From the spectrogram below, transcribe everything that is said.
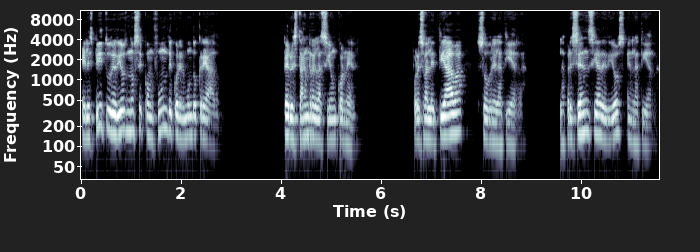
El Espíritu de Dios no se confunde con el mundo creado, pero está en relación con él. Por eso aleteaba sobre la tierra, la presencia de Dios en la tierra.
